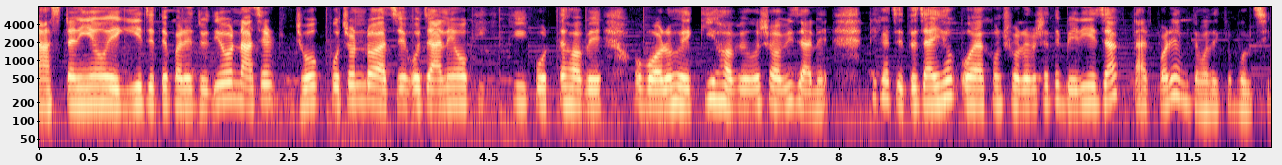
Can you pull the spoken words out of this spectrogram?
নাচটা নিয়েও এগিয়ে যেতে পারে। যদিও নাচের ঝোঁক প্রচণ্ড আছে, ও জানে ও কি কি করতে হবে, ও বড় হয়ে কি হবে, ও সবই জানে। ঠিক আছে, তো যাই হোক, ও এখন সৌরভের সাথে বেরিয়ে যাক, তারপরে আমি তোমাদেরকে বলছি।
